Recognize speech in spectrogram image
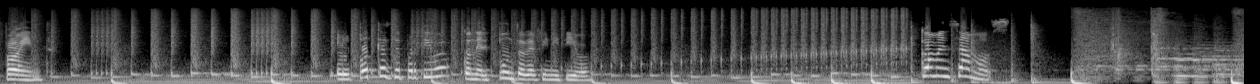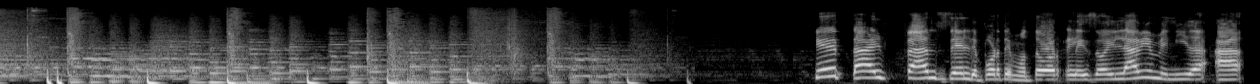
Point. El podcast deportivo con el punto definitivo. ¡Comenzamos! ¿Qué tal fans del deporte motor? Les doy la bienvenida a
